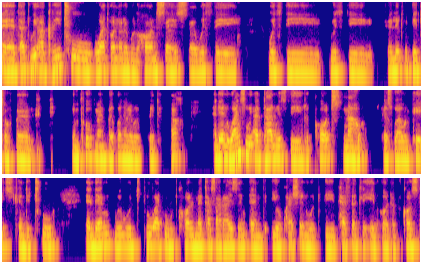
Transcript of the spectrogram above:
Uh, that we agree to what Honorable Horn says uh, with the with the with the a little bit of uh, improvement by Honorable Bach. And then once we are done with the report now, as we are on page 22, and then we would do what we would call matters arising, and your question would be perfectly in order because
